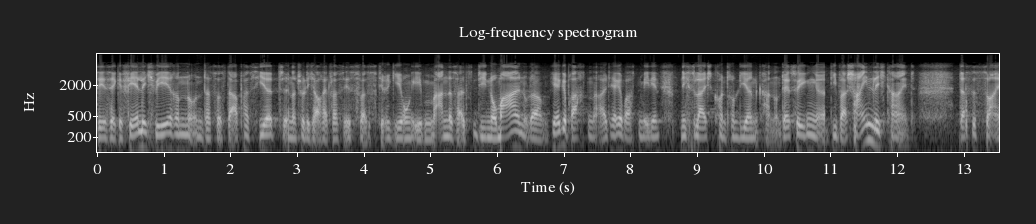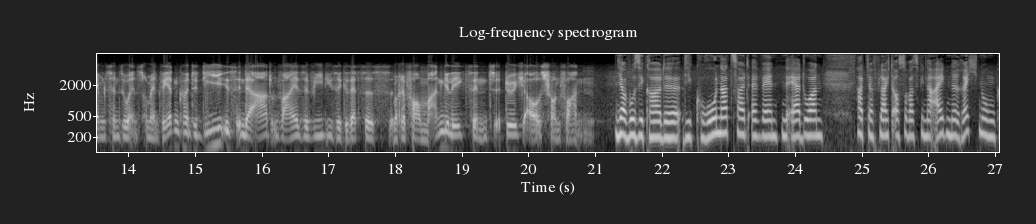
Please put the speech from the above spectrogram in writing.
sehr, sehr gefährlich wären und das, was da passiert, natürlich auch etwas ist, was die Regierung eben anders als die normalen oder hergebrachten, althergebrachten Medien Medien nicht so leicht kontrollieren kann. Und deswegen äh, die Wahrscheinlichkeit, dass es zu einem Zensurinstrument werden könnte, die ist in der Art und Weise, wie diese Gesetzesreformen angelegt sind, durchaus schon vorhanden. Ja, wo Sie gerade die Corona-Zeit erwähnten, Erdogan hat ja vielleicht auch so was wie eine eigene Rechnung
